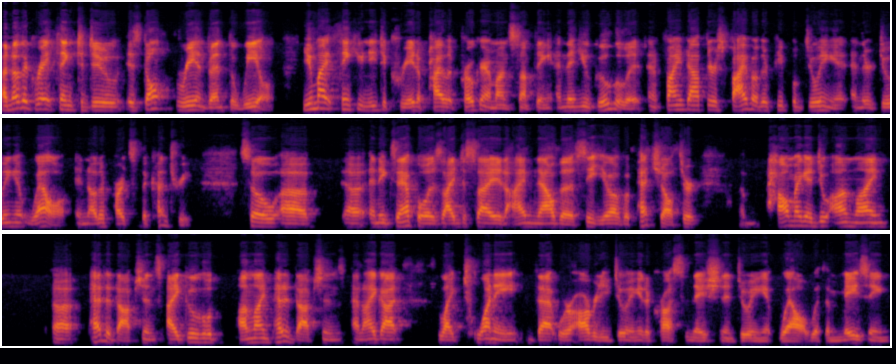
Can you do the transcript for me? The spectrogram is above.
Another great thing to do is don't reinvent the wheel. You might think you need to create a pilot program on something, and then you Google it and find out there's five other people doing it, and they're doing it well in other parts of the country. So, uh, uh, an example is I decided I'm now the CEO of a pet shelter. Um, how am I going to do online uh, pet adoptions? I Googled online pet adoptions, and I got like 20 that were already doing it across the nation and doing it well with amazing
